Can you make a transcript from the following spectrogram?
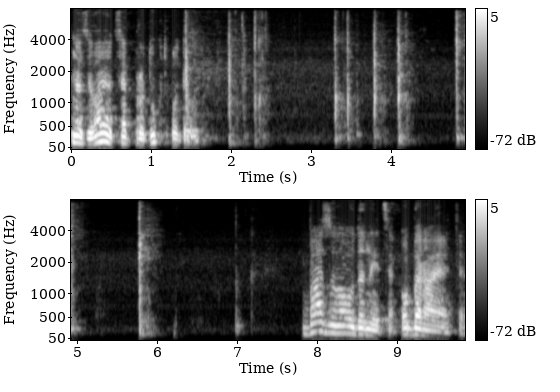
Називаю це продукт 1. Базова одиниця обираєте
